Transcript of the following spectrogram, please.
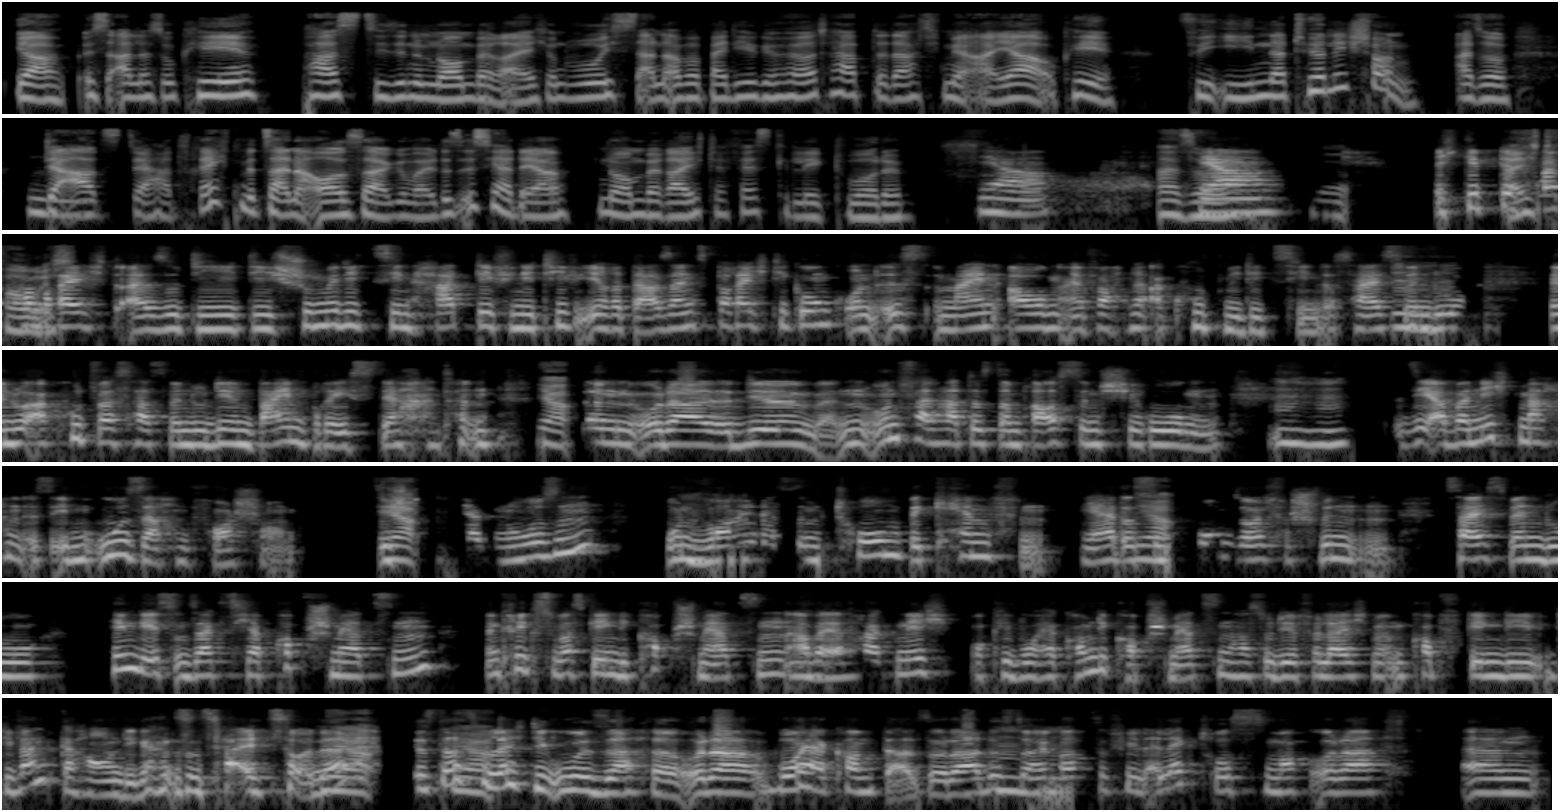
ja, ist alles okay, passt, sie sind im Normbereich. Und wo ich es dann aber bei dir gehört habe, da dachte ich mir, ah ja, okay, für ihn natürlich schon. Also mhm. der Arzt, der hat recht mit seiner Aussage, weil das ist ja der Normbereich, der festgelegt wurde. Ja. Also. Ja. ja. Ich gebe dir vollkommen traurig. recht. Also die, die Schulmedizin hat definitiv ihre Daseinsberechtigung und ist in meinen Augen einfach eine Akutmedizin. Das heißt, mhm. wenn du, wenn du akut was hast, wenn du dir ein Bein brichst, ja, dann, ja. dann oder dir einen Unfall hattest, dann brauchst du einen Chirurgen. Mhm. Sie aber nicht machen, ist eben Ursachenforschung. Sie ja. Diagnosen und mhm. wollen das Symptom bekämpfen. Ja, das ja. Symptom soll verschwinden. Das heißt, wenn du hingehst und sagst, ich habe Kopfschmerzen, dann kriegst du was gegen die Kopfschmerzen, mhm. aber er fragt nicht, okay, woher kommen die Kopfschmerzen? Hast du dir vielleicht mit dem Kopf gegen die, die Wand gehauen die ganze Zeit, oder? Ja. Ist das ja. vielleicht die Ursache? Oder woher kommt das? Oder hattest mhm. du einfach zu viel Elektrosmog? Oder ähm,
